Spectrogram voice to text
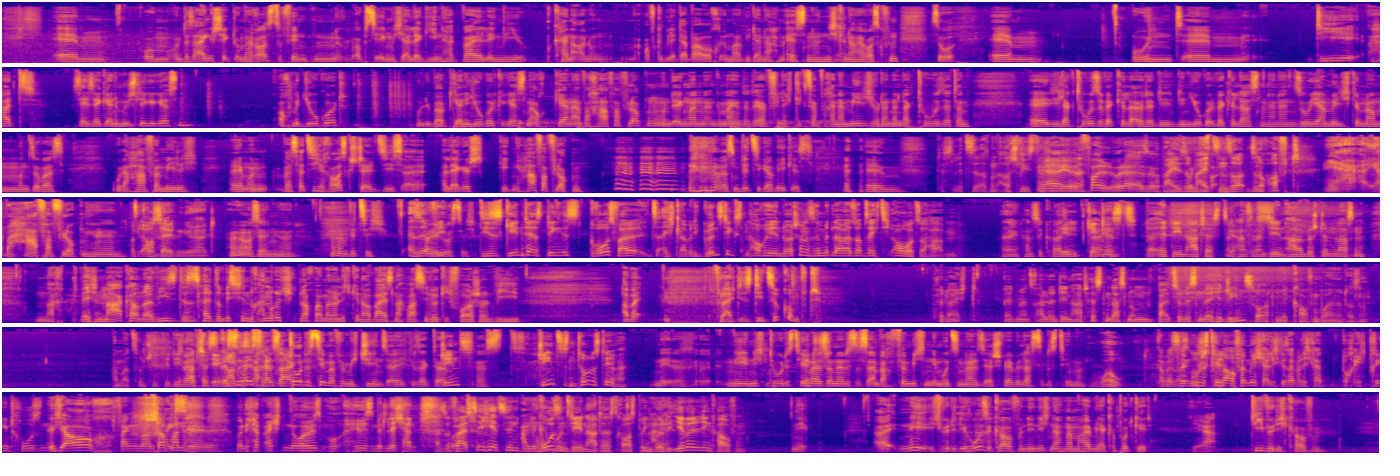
Ähm, um, und das eingeschickt, um herauszufinden, ob sie irgendwelche Allergien hat, weil irgendwie, keine Ahnung, aufgebläht aber auch immer wieder nach dem Essen und nicht Ja. genau herausgefunden. So, ähm, und ähm, die hat sehr, sehr gerne Müsli gegessen, auch mit Joghurt und überhaupt gerne Joghurt gegessen, auch gerne einfach Haferflocken und irgendwann gemeint, hat, ja, vielleicht liegt es einfach an der Milch oder an der Laktose, hat dann äh, die Laktose weggelassen oder die, den Joghurt weggelassen und hat dann Sojamilch genommen und sowas oder Hafermilch. Ähm, und was hat sich herausgestellt? Sie ist äh, allergisch gegen Haferflocken. was ein witziger Weg ist. Ähm, Das letzte, was man ausschließt. ja, ja, oder? voll, oder? Also, Wobei, so Weizensorten sind auch oft. Ja, ja, aber Haferflocken, ja, Hab ich auch selten gehört. hab ich auch selten gehört. Ja, witzig. Also wie, lustig. dieses Gentest-Ding ist groß, weil ich glaube, die günstigsten auch hier in Deutschland sind mittlerweile so ab 60 Euro zu haben. Dann kannst du quasi Gentest. dein- da- äh, DNA-Test. Dann Ja, kannst du dein das- DNA bestimmen lassen. Und nach welchen Marker oder wie, das ist halt so ein bisschen anrüchig noch, weil man noch nicht genau weiß, nach was sie wirklich forschen und wie. Aber vielleicht ist es die Zukunft. Vielleicht werden wir uns alle DNA testen lassen, um bald zu wissen, welche Jeanssorten wir kaufen wollen oder so. Amazon schickt dir Ich DNA weiß, Test. ja, Das ich ist, ist, ist ein sagen. totes Thema für mich, Jeans, ehrlich gesagt. Jeans? Das, Jeans ist ein totes Thema. nee, das, nee, nicht ein totes Thema, Ja, das- sondern das ist einfach für mich ein emotional sehr schwer belastetes Thema. Wow. Aber es ist ein gutes Thema auch für mich, ehrlich gesagt, weil ich gerade brauche echt dringend Hosen. Ich auch. fange einen neuen Job an und ich habe echt nur Hösen, Hösen mit Löchern. Also und falls ich jetzt den. Hosen-DNA-Test rausbringen Alle. würde, ihr würdet den kaufen. Nee. Äh, nee, ich würde die Hose kaufen, die nicht nach einem halben Jahr kaputt geht. Ja, Die würde ich kaufen.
